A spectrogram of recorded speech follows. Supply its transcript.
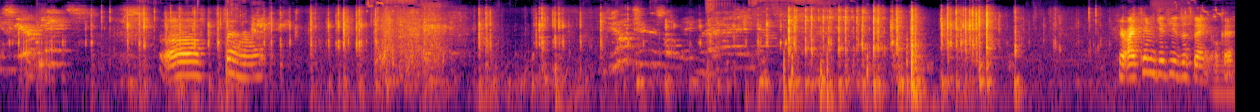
experience. Uh, fair amount. If you don't turn yourself in right Here, I can give you the thing, okay?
